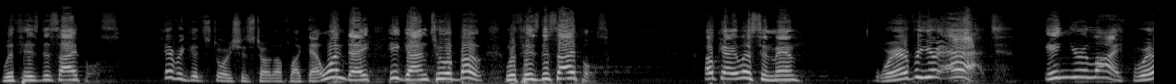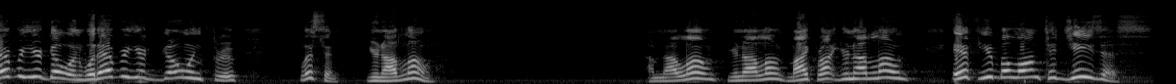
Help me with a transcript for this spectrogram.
with his disciples. Every good story should start off like that. One day he got into a boat with his disciples. Okay, listen, man. Wherever you're at in your life, wherever you're going, whatever you're going through, listen, you're not alone. I'm not alone. You're not alone. Mike, right? You're not alone. If you belong to Jesus,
